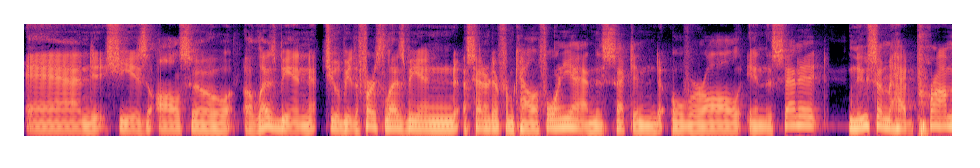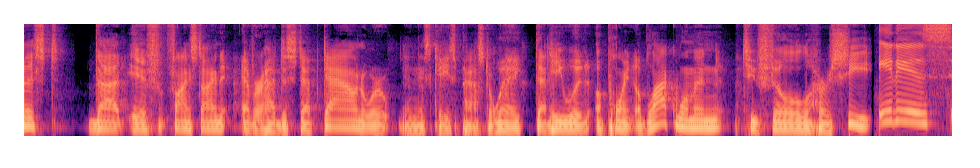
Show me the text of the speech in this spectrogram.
And she is also a lesbian. She will be the first lesbian senator from California and the second overall in the Senate. Newsom had promised that if Feinstein ever had to step down, or in this case passed away, that he would appoint a black woman to fill her seat. It is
